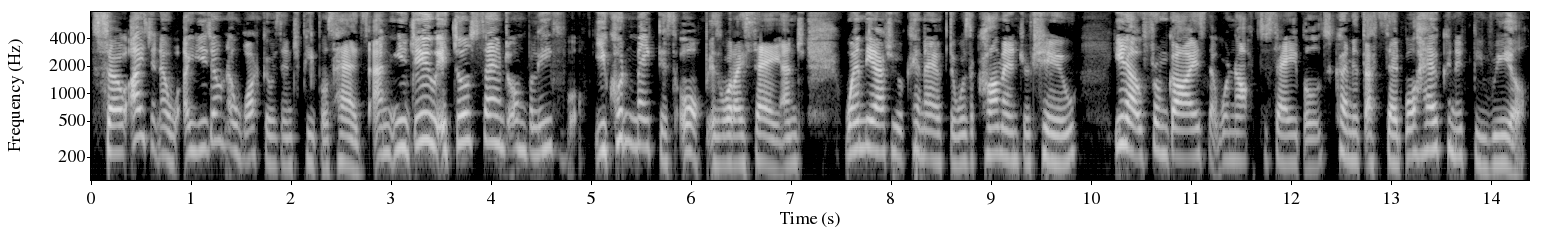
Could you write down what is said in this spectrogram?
So I don't know. You don't know what goes into people's heads. And you do, it does sound unbelievable. You couldn't make this up, is what I say. And when the article came out, there was a comment or two, you know, from guys that were not disabled, kind of that said, well, how can it be real?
